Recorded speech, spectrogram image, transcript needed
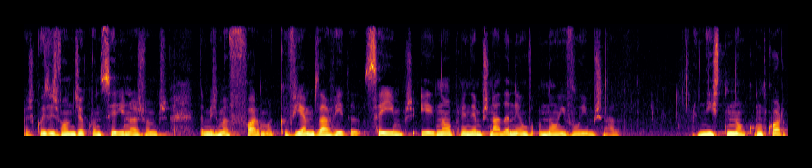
As coisas vão-nos acontecer e nós vamos, da mesma forma que viemos à vida, saímos e não aprendemos nada, nem não evoluímos nada. Nisto não concordo.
